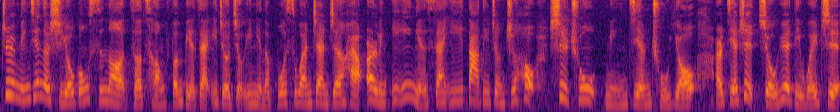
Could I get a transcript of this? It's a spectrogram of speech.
至于民间的石油公司呢，则曾分别在一九九一年的波斯湾战争，还有二零一一年三一大地震之后试出民间储油。而截至九月底为止，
